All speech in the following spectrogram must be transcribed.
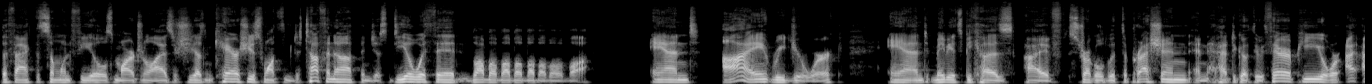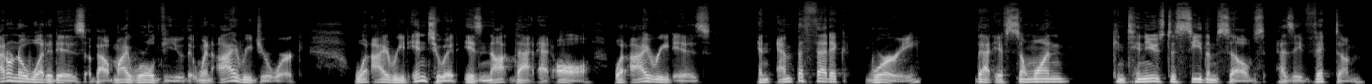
the fact that someone feels marginalized or she doesn't care. She just wants them to toughen up and just deal with it and blah, blah, blah, blah, blah, blah, blah, blah. And I read your work and maybe it's because I've struggled with depression and had to go through therapy, or I, I don't know what it is about my worldview that when I read your work, what I read into it is not that at all. What I read is an empathetic worry that if someone continues to see themselves as a victim,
